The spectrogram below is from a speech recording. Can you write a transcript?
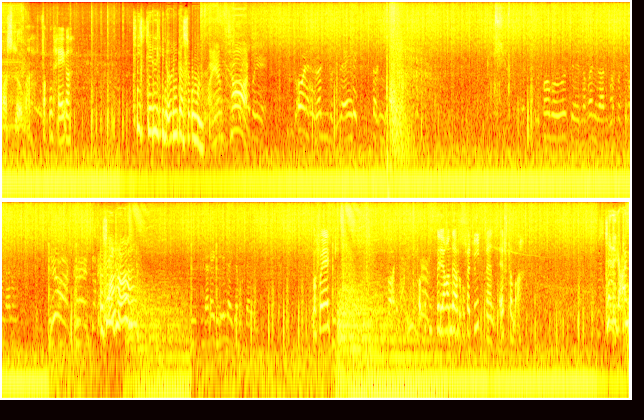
Prøv at slå mig. Fucking hacker. Ti stille, din onde person. I am charged. Åh, jeg hørte lige, du sagde. Så ring. Vi prøver at gå ud til den oprindelige verden, for at se, om der er nogen. Prøv at se, du har. Jeg kan ikke hele dig igennem sagen. Hvorfor ikke? Fordi ham der mand efter mig. Sæt i gang.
